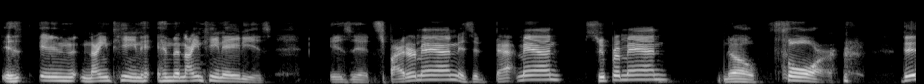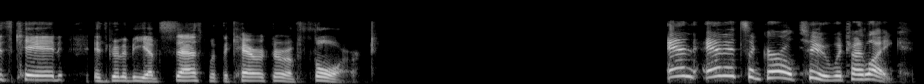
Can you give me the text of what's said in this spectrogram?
is in nineteen in the nineteen eighties. Is it Spider Man? Is it Batman? Superman? No, Thor. this kid is going to be obsessed with the character of Thor. And and it's a girl too, which I like.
